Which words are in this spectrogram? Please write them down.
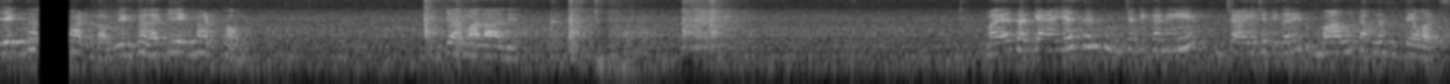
एक झाला भाड खाऊ एक झाला खाऊ जन्माला आले. माझ्यासारखी आई असेल तुमच्या ठिकाणी तुमच्या आईच्या ठिकाणी मारून टाकलं असतं तेव्हाच.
